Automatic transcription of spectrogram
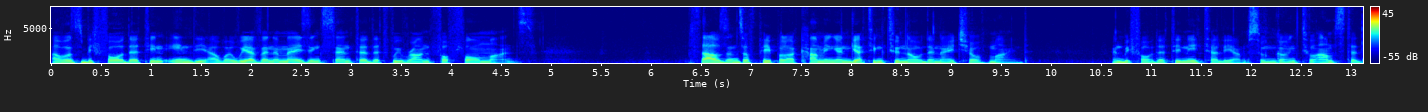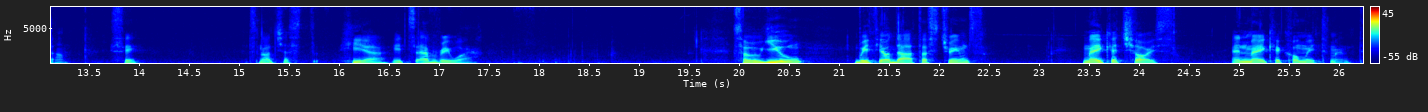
I was before that in India, where we have an amazing center that we run for four months. Thousands of people are coming and getting to know the nature of mind. And before that in Italy, I'm soon going to Amsterdam. See? It's not just here, it's everywhere. So you, with your data streams, make a choice and make a commitment.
